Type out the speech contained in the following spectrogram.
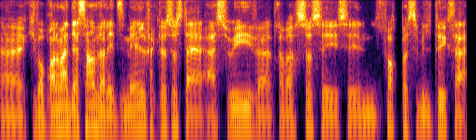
euh, qui va probablement descendre vers les 10 000. Fait que là, ça, c'est à, suivre à travers ça. C'est une forte possibilité que ça,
